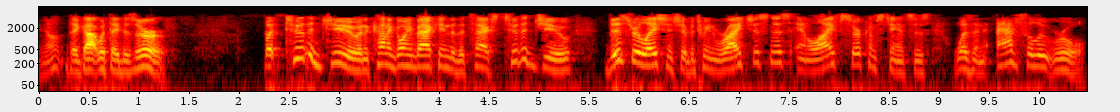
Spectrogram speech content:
You know, they got what they deserve. But to the Jew, and kind of going back into the text, to the Jew, this relationship between righteousness and life circumstances was an absolute rule.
